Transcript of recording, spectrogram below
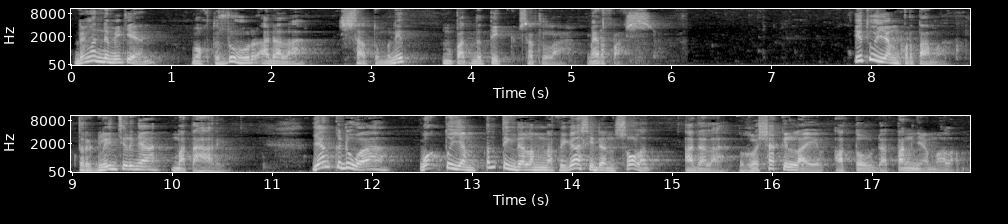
Dengan demikian, waktu zuhur adalah 1 menit 4 detik setelah merpas. Itu yang pertama, tergelincirnya matahari. Yang kedua, Waktu yang penting dalam navigasi dan sholat adalah ghosyakil lail atau datangnya malam.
